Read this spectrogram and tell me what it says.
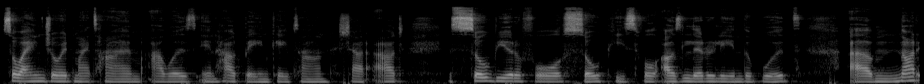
So I enjoyed my time. I was in Hout Bay in Cape Town. Shout out. Was so beautiful, so peaceful. I was literally in the woods. Um, not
